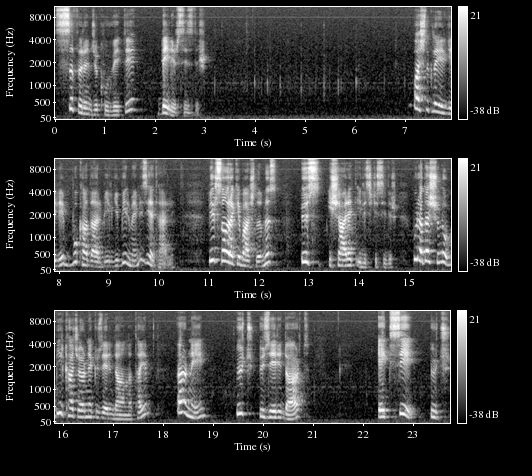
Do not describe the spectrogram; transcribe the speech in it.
sıfırıncı kuvveti belirsizdir. Başlıkla ilgili bu kadar bilgi bilmemiz yeterli. Bir sonraki başlığımız üs işaret ilişkisidir. Burada şunu birkaç örnek üzerinde anlatayım. Örneğin 3 üzeri 4 eksi 3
